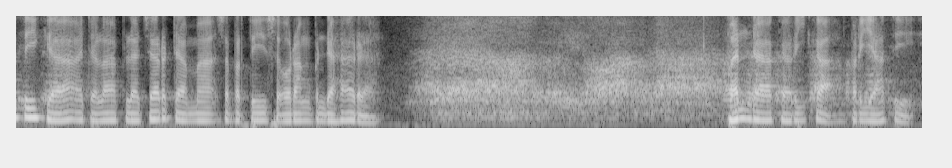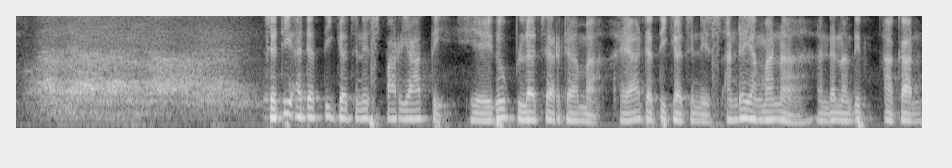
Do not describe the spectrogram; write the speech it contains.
ketiga adalah belajar dhamma seperti seorang bendahara. Banda Garika Priyati. Jadi ada tiga jenis pariyati, yaitu belajar dhamma. Ya, ada tiga jenis. Anda yang mana? Anda nanti akan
